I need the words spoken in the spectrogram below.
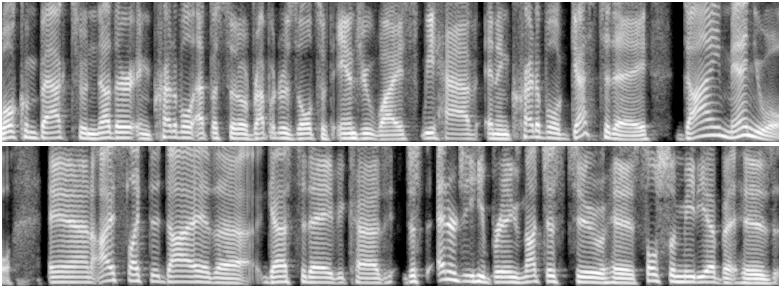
Welcome back to another incredible episode of Rapid Results with Andrew Weiss. We have an incredible guest today, Dai Manuel. And I selected Dai as a guest today because just the energy he brings, not just to his social media, but his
